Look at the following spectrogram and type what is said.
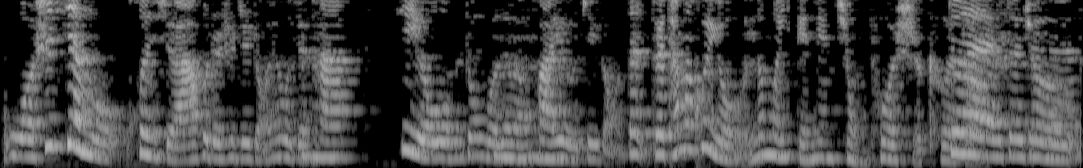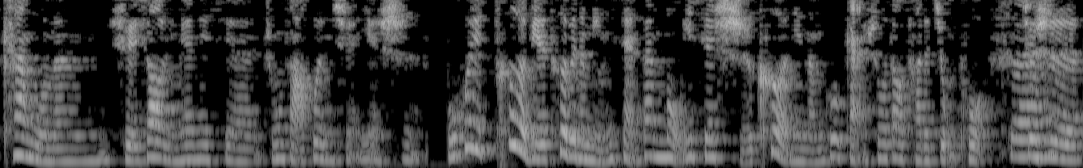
我是羡慕混血啊，或者是这种，因为我觉得他。既有我们中国的文化，又有这种，但对他们会有那么一点点窘迫时刻的。对对对，就看我们学校里面那些中法混血也是，不会特别特别的明显，但某一些时刻你能够感受到他的窘迫，就是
